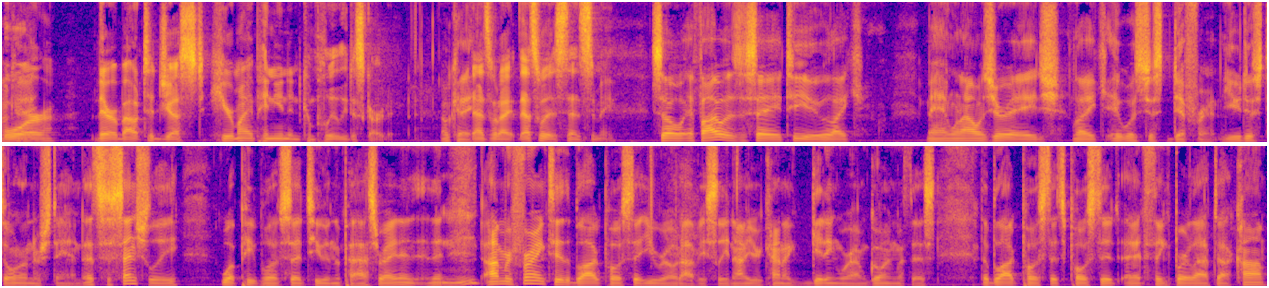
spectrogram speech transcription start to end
or they're about to just hear my opinion and completely discard it. Okay. That's what I. That's what it says to me. So if I was to say to you, like, man, when I was your age, like it was just different. You just don't understand. That's essentially what people have said to you in the past, right? And then Mhm. I'm referring to the blog post that you wrote. Obviously, now you're kind of getting where I'm going with this. The blog post that's posted at thinkburlap.com.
